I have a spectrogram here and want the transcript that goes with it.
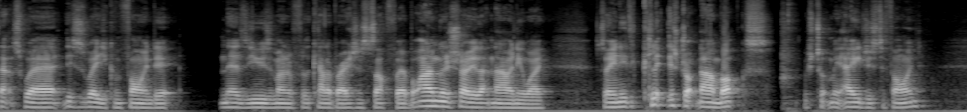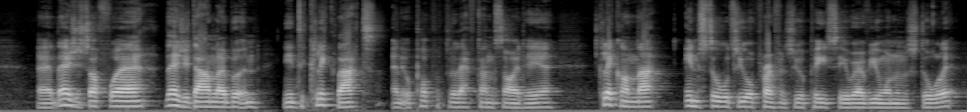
that's where this is where you can find it. And there's the user manual for the calibration software. But I'm going to show you that now anyway. So you need to click this drop down box, which took me ages to find. Uh, there's your software. There's your download button. You need to click that, and it will pop up to the left hand side here. Click on that. Install to your preference of your PC, wherever you want to install it,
